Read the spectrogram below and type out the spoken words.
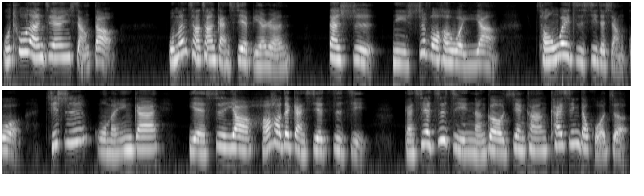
我突然间想到，我们常常感谢别人，但是你是否和我一样？从未仔细的想过，其实我们应该也是要好好的感谢自己，感谢自己能够健康开心的活着，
